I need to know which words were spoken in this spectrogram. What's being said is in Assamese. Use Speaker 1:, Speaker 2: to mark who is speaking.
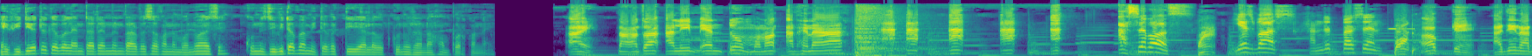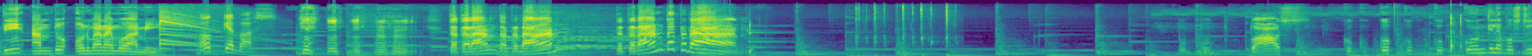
Speaker 1: এই ভিডিঅ'টো কেৱল এণ্টাৰটেইনমেণ্ট পাৰ্পাছৰ কাৰণে বনোৱা হৈছে। কোনো জীৱিত বা মৃত ব্যক্তি ইয়াৰ লগত কোনো ধৰণৰ সম্পৰ্ক নাই।
Speaker 2: আই তাহাঁতৰ আলিমেণ্টটো মনত আহে না?
Speaker 1: আছে বছ। য়েছ বছ হাণ্ড্ৰেড পাৰ্চেণ্ট
Speaker 2: অ'কে আজি ৰাতি আমটো উৰিব লাগিব আমি।
Speaker 1: অ'কে বছ।
Speaker 2: ততৰান ততৰান ততৰান ততৰান ব- ব- বাছ। ক- ক- ক- ক- ক- কোনগিলা বস্তু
